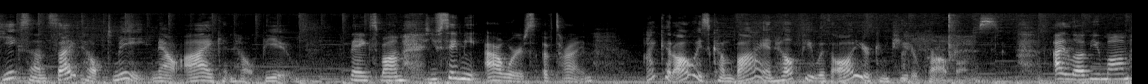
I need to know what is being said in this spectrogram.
Geeks on Site helped me. Now I can help you. Thanks, Mom. You saved me hours of time. I could always come by and help you with all your computer problems. I love you, Mom,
